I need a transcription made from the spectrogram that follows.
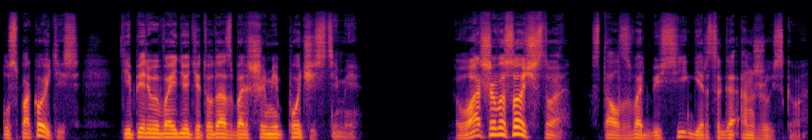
Успокойтесь. Теперь вы войдете туда с большими почестями». «Ваше высочество!» — стал звать Бюсси герцога Анжуйского.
